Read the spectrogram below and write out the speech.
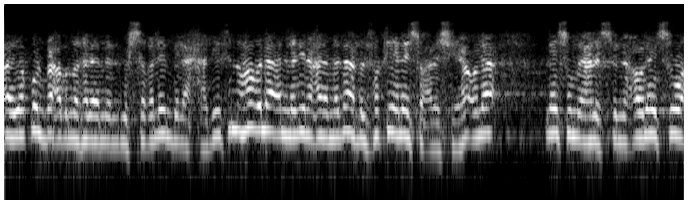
أو يقول بعض مثلا المشتغلين بالأحاديث أن هؤلاء الذين على المذاهب الفقهية ليسوا على شيء هؤلاء ليسوا من أهل السنة أو ليسوا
